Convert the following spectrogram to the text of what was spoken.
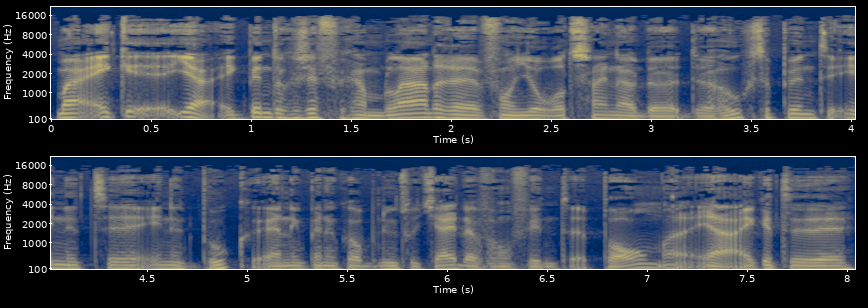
Maar ik, eh, ja, ik ben toch eens even gaan bladeren van, joh, wat zijn nou de, de hoogtepunten in het, in het boek? En ik ben ook wel benieuwd wat jij daarvan vindt, Paul. Maar ja, eigenlijk het,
